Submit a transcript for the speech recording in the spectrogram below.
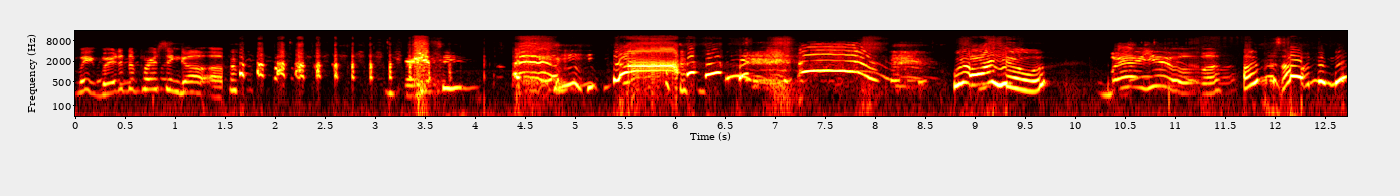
Wait, where did the person go? Oh. Crazy. Where are you? Where are you? I'm just out in the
